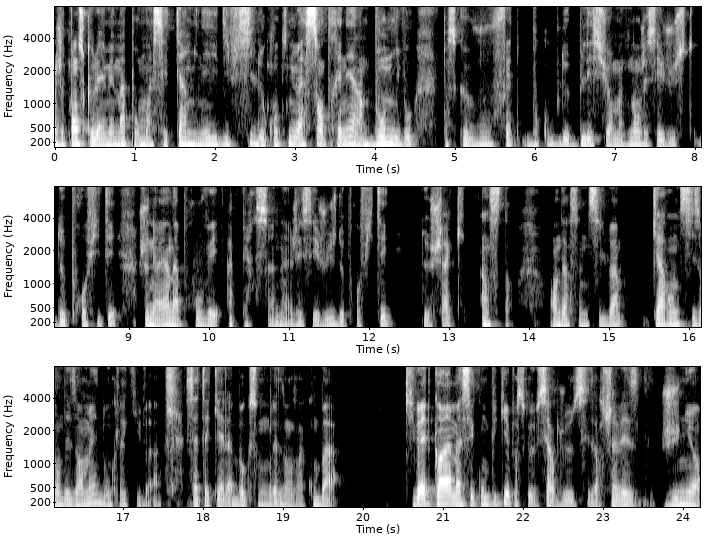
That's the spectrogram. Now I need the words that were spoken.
je pense que le MMA pour moi c'est terminé. Il est difficile de continuer à s'entraîner à un bon niveau parce que vous faites beaucoup de blessures maintenant. J'essaie juste de profiter. Je n'ai rien à prouver à personne. J'essaie juste de profiter de chaque instant. Anderson Silva, 46 ans désormais, donc là qui va s'attaquer à la boxe anglaise dans un combat qui va être quand même assez compliqué parce que Sergio César Chavez Jr.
